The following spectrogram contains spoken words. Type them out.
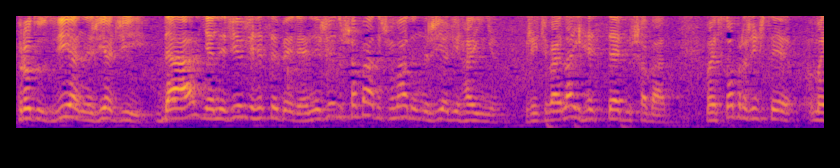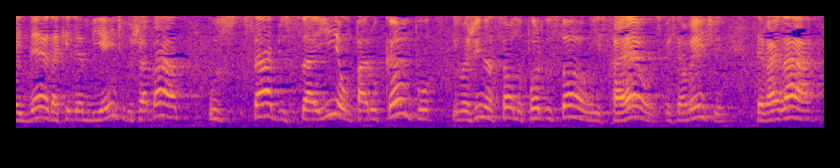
produzir a energia de dar e a energia de receber. A energia do Shabat é chamada energia de rainha. A gente vai lá e recebe o Shabat. Mas só para a gente ter uma ideia daquele ambiente do Shabat, os sábios saíam para o campo. Imagina só no pôr do sol, em Israel especialmente. Você vai lá,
